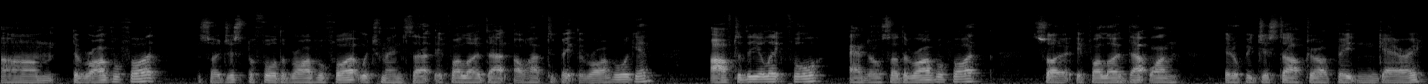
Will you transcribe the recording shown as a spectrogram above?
um, the rival fight, so just before the rival fight, which means that if I load that, I'll have to beat the rival again after the Elite Four and also the rival fight. So if I load that one, it'll be just after I've beaten Gary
